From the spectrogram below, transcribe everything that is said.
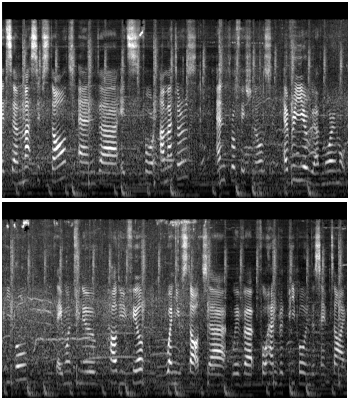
It's a massive start and uh, it's for amateurs and professionals. Every year we have more and more people. They want to know how do you feel when you start uh, with uh, 400 people in the same time.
